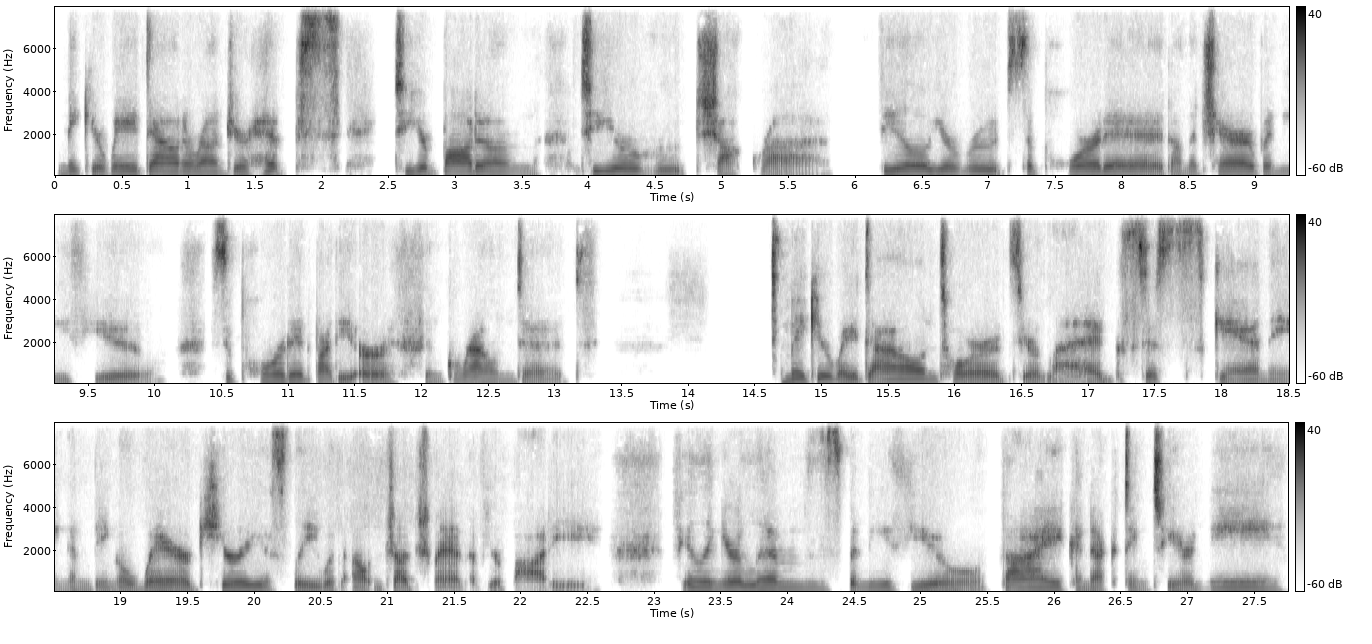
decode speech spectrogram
Make your way down around your hips to your bottom, to your root chakra. Feel your root supported on the chair beneath you, supported by the earth and grounded make your way down towards your legs, just scanning and being aware curiously without judgment of your body. Feeling your limbs beneath you, thigh connecting to your knee,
